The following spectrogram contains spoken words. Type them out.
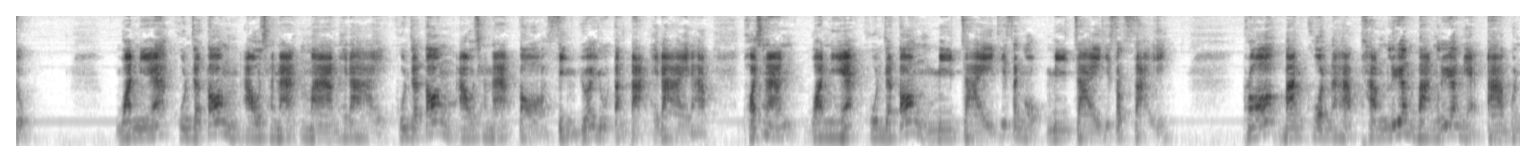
สุข วันนี้คุณจะต้องเอาชนะมารให้ได้ คุณจะต้องเอาชนะต่อสิ่งยั่วยุต่างๆ ให้ได้นะครับ เพราะฉะนั้นวันนี้คุณจะต้องมีใจที่สงบ มีใจที่สดใส เพราะบางคนนะครับทำเรื่องบางเรื่องเนี่ยตามคน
